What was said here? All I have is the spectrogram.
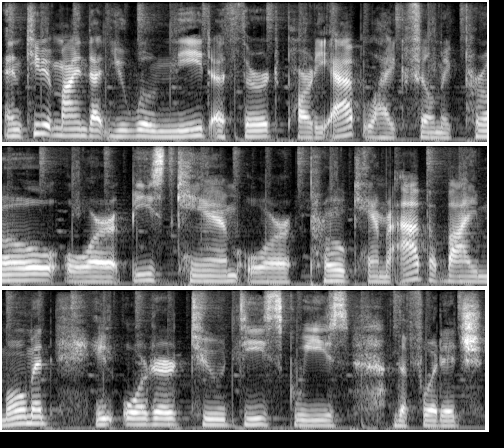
And keep in mind that you will need a third party app like Filmic Pro or Beastcam or Pro Camera app by Moment in order to de-squeeze the footage.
